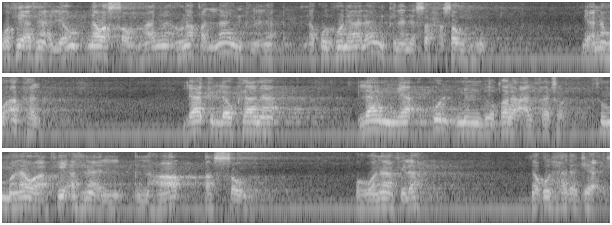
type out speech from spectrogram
وفي أثناء اليوم نوى الصوم. هنا لا يمكن أن نقول هنا لا يمكن أن يصح صومه لأنه أكل. لكن لو كان لم يأكل منذ طلع الفجر ثم نوى في أثناء النهار الصوم وهو نافلة نقول هذا جائز.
